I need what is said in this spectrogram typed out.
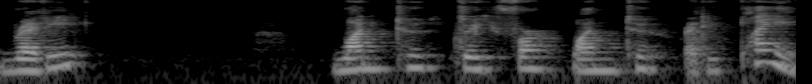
Ready? One, two, three, four, one, two, ready, play.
